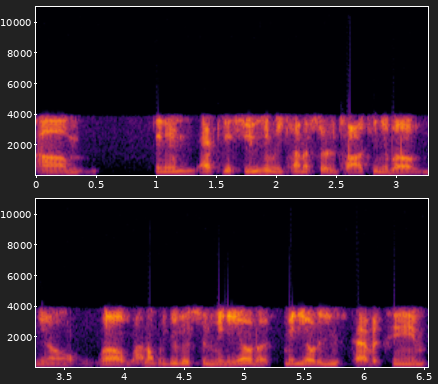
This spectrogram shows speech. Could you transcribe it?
Um, and then after the season, we kind of started talking about, you know, well, why don't we do this in Minneota? Minneota used to have a team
